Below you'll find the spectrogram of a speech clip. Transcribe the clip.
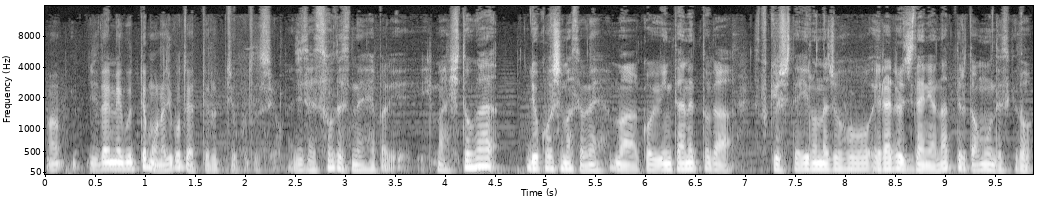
まあ、時代巡っても同じことをやってるっていうことですよ。実際そうですね。やっぱり、まあ、人が旅行しますよね、まあ、こういうインターネットが普及していろんな情報を得られる時代にはなってるとは思うんですけど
